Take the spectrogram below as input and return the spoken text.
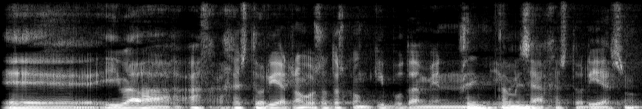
Eh, iba a, a gestorías, ¿no? Vosotros con Kipu también Sí, ibais también. a gestorías, ¿no?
